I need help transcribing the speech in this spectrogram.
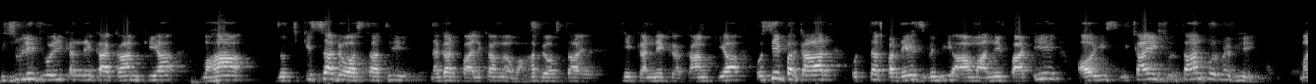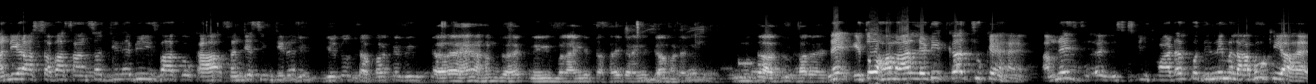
बिजली चोरी करने का काम किया, वहाँ जो चिकित्सा व्यवस्था थी नगर पालिका में, वहाँ व्यवस्था ठीक करने का काम किया। उसी प्रकार उत्तर प्रदेश में भी आम आदमी पार्टी और इस इकाई सुल्तानपुर में भी माननीय राज्यसभा सांसद जी ने भी इस बात को कहा संजय सिंह जी ने ये तो सपा के भी कह रहे हैं हम जो है क्लिनिक बनाएँगे सफ़ाई करेंगे जाम हटेंगे। मुद्दा आप भी उठा रहे हैं। नहीं ये तो हम ऑलरेडी कर चुके हैं। हमने इस, इस मॉडल को दिल्ली में लागू किया है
